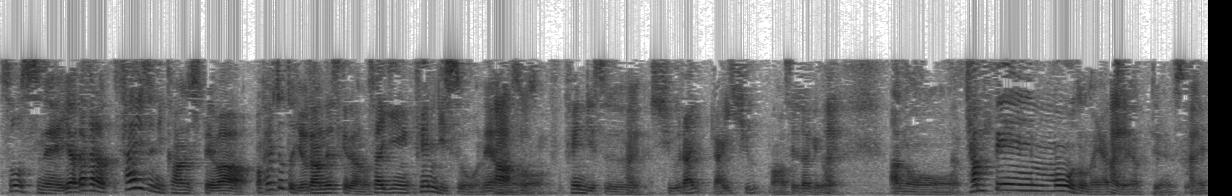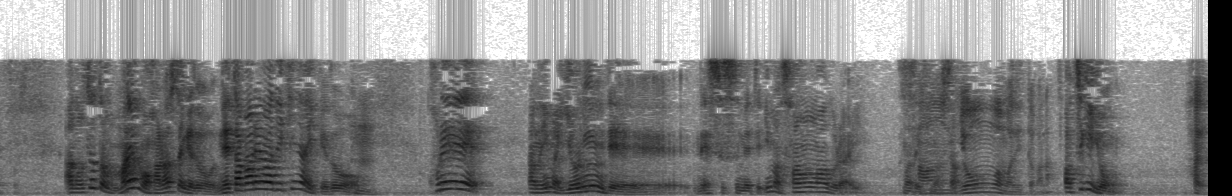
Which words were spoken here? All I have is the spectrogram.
そうですね。いや、だから、サイズに関しては、まあ、これちょっと余談ですけど、あの、最近、フェンリスをね、あの、あフェンリスはい、襲来？来週？まあ、忘れたけど、はい。あの、キャンペーンモードのやつをやってるんですよね。はい。あの、ちょっと前も話したけど、ネタバレはできないけど、うん。これ、あの、今4人でね、進めて、今3話ぐらいまで来ました？3 4話までいったかな？あ、次4。はい。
